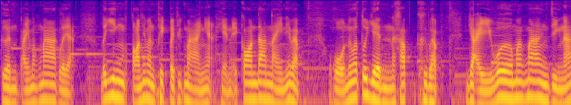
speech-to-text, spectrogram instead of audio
เกินไปมากๆเลยอะแล้วยิ่งตอนที่มันพลิกไปพลิกมาเงี้ยเห็นไอ้ก้อนด้านในนี่แบบโอ้โหนึกว่าตู้เย็นนะครับคือแบบใหญ่เวอร์มากๆจริงๆนะ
